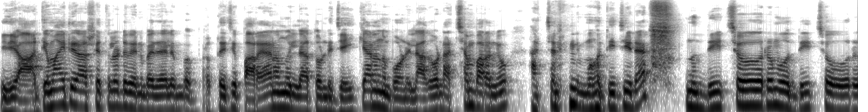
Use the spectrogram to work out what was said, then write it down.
ഇത് ആദ്യമായിട്ട് രാഷ്ട്രീയത്തിലോട്ട് വരുമ്പോൾ ഏതായാലും പ്രത്യേകിച്ച് പറയാനൊന്നും ഇല്ലാത്തതുകൊണ്ട് ജയിക്കാനൊന്നും പോകുന്നില്ല അതുകൊണ്ട് അച്ഛൻ പറഞ്ഞു അച്ഛൻ മോദിജിയുടെ മുദിച്ചോറ് മുദിച്ചോറ്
